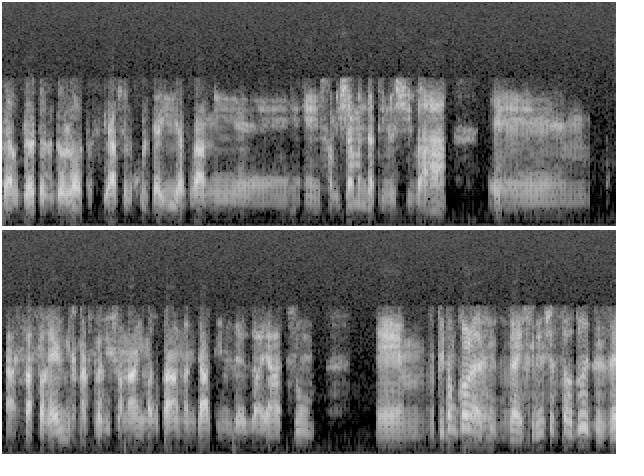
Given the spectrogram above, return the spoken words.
והרבה יותר גדולות. הסיעה של חולדאי עברה מחמישה מנדטים לשבעה, אסף הראל נכנס לראשונה עם ארבעה מנדטים, זה, זה היה עצום. ופתאום כל, והיחידים ששרדו את זה, זה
